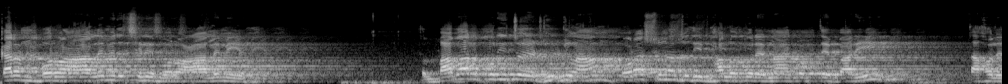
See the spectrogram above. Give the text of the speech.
কারণ বড় আলেমের ছেলে বড় আলেমই হয় তো বাবার পরিচয়ে ঢুকলাম, পড়াশোনা যদি ভালো করে না করতে পারি, তাহলে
